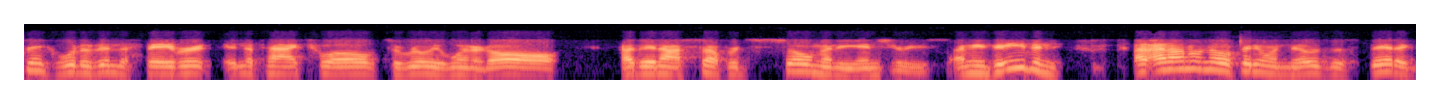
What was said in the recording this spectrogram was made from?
think would have been the favorite in the Pac-12 to really win it all had they not suffered so many injuries. I mean, they even, I don't know if anyone knows this, they had an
